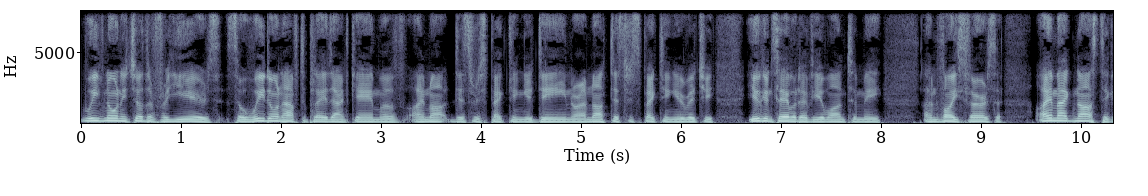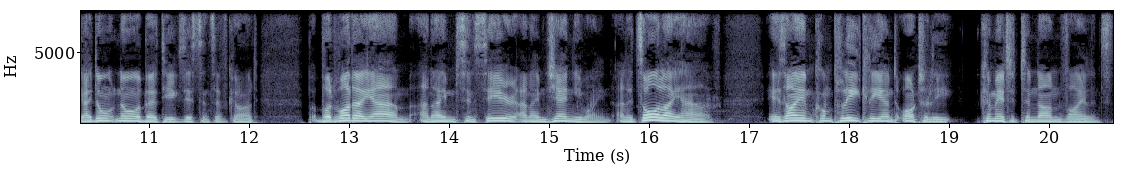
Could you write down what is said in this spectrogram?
we've known each other for years, so we don't have to play that game of I'm not disrespecting you, Dean, or I'm not disrespecting you, Richie. You can say whatever you want to me, and vice versa. I'm agnostic. I don't know about the existence of God. But, but what I am, and I'm sincere and I'm genuine, and it's all I have, is I am completely and utterly committed to non violence.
